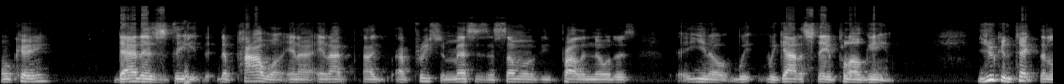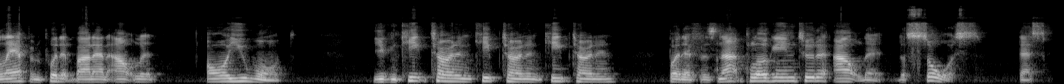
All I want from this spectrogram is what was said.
Okay, that is the the power. And I and I I, I preach the message, and some of you probably this. You know, we we got to stay plugged in. You can take the lamp and put it by that outlet all you want. You can keep turning, keep turning, keep turning. But if it's not plugged into the outlet, the source, that's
